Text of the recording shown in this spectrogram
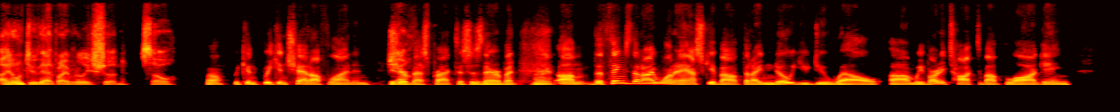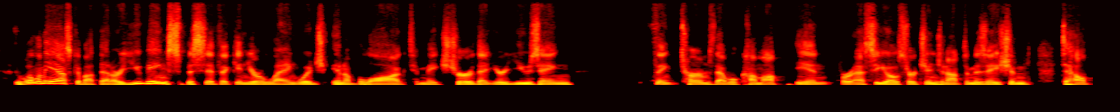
I don't do that, but I really should. So well, we can we can chat offline and share yeah. best practices there. But right. um, the things that I want to ask you about that I know you do well, um, we've already talked about blogging. Well, let me ask about that. Are you being specific in your language in a blog to make sure that you're using think terms that will come up in for SEO search engine optimization to help,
